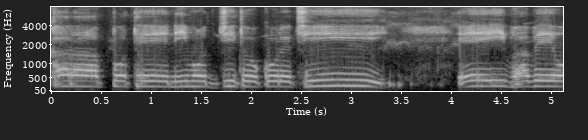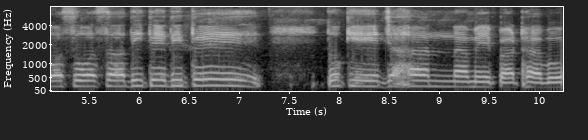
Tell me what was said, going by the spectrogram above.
খারাপ পথে নিমজ্জিত করেছি। এইভাবে অসোয়াশা দিতে দিতে তোকে জাহান নামে পাঠাবো।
